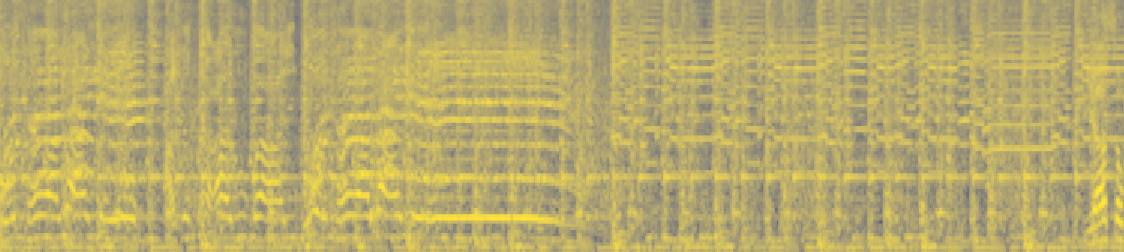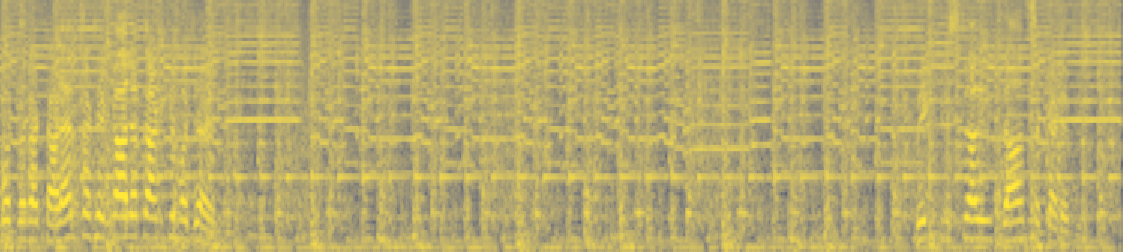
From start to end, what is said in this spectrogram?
गोंधळाला ये अग काळूबाई गोंधळाला ये यासोबत जरा टाळ्यांचा ठेका आला तर आणखी मजा येईल. बिग क्रिस्टल डान्स अकॅडमी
